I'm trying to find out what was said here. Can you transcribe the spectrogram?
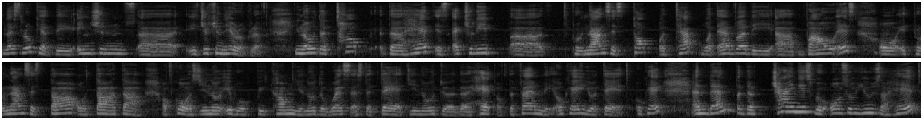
let's look at the ancient uh, Egyptian hieroglyph. You know, the top, the head is actually uh, pronounce as top or tap, whatever the uh, vowel is, or it pronounces da or da da. Of course, you know, it will become, you know, the West as the dad, you know, the, the head of the family, okay, your dad, okay? And then, but the Chinese will also use a head,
